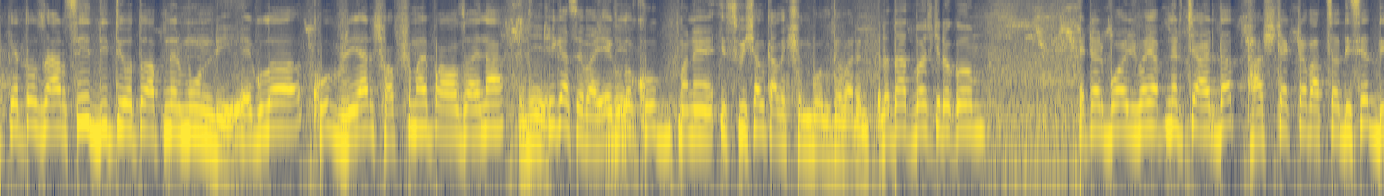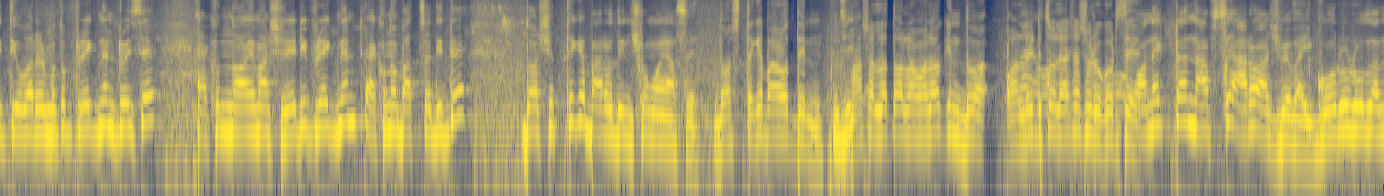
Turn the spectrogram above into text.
একে তো জার্সি দ্বিতীয়ত আপনার মুন্ডি। এগুলো খুব রেয়ার সব সময় পাওয়া যায় না। ঠিক আছে ভাই এগুলো খুব মানে স্পেশাল কালেকশন বলতে পারেন। এটা দাঁত বয়স কীরকম? এটার বয়স ভাই আপনার চার দাঁত। ফার্স্ট একটা বাচ্চা দিছে দ্বিতীয়বারের মতো প্রেগনেন্ট হয়েছে এখন নয় মাস রেডি প্রেগনেন্ট এখনও বাচ্চা দিতে দশের থেকে বারো দিন সময় আছে। দশ থেকে বারো দিন। মাসাল্লাহ তাল্লাহ কিন্তু অলরেডি চলে আসা শুরু করছে। অনেকটা নাফসে আরও আসবে ভাই। গরুর উলান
